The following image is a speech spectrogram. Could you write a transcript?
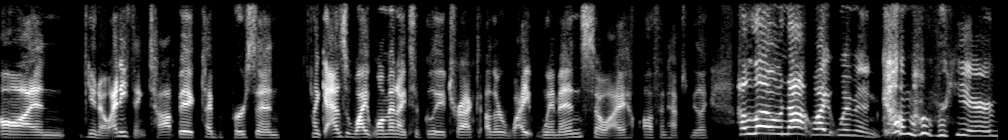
on you know anything topic type of person like as a white woman, I typically attract other white women. So I often have to be like, hello, not white women, come over here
